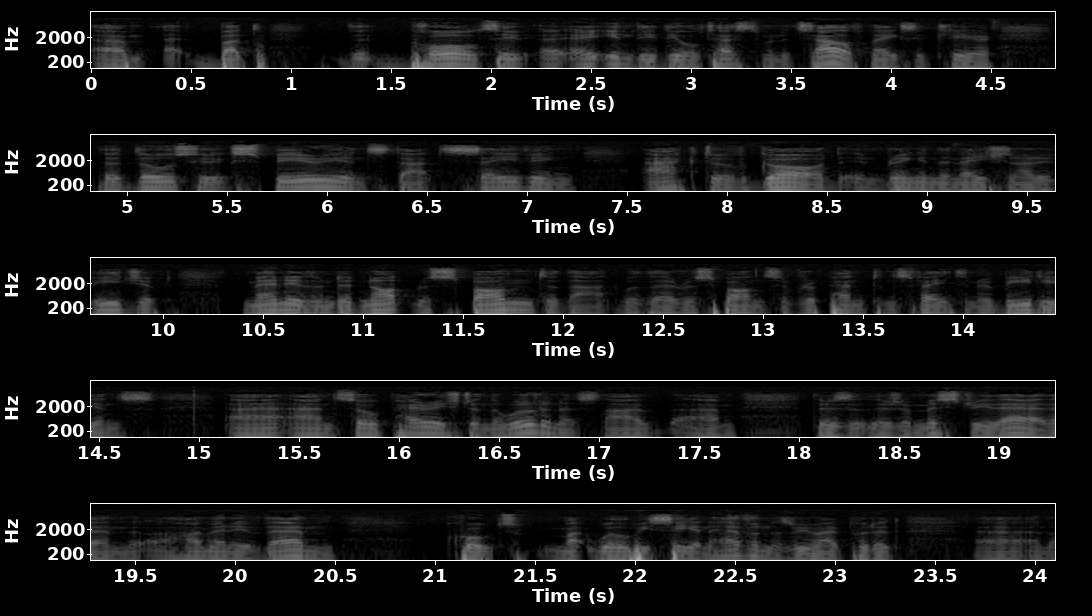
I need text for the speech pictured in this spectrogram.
um, but the, Paul, uh, indeed, the Old Testament itself makes it clear that those who experienced that saving act of God in bringing the nation out of Egypt, many of them did not respond to that with a response of repentance, faith, and obedience, uh, and so perished in the wilderness. Now, um, there's, a, there's a mystery there. Then, uh, how many of them, quotes, will we see in heaven, as we might put it, uh, and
